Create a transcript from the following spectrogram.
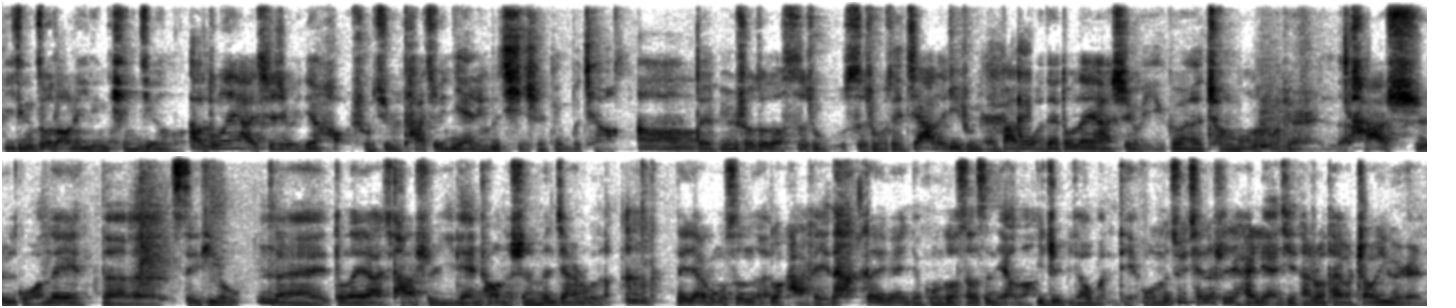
已经做到了一定瓶颈了。啊，东南亚其实有一点好处，就是它对年龄的歧视并不强。哦，对，比如说做到四十五、四十五岁加的技术研发，我在东南亚是有一个成功的候选人的，他是国内的 CTO，在东南亚他是以联创的身份加入的。嗯，那家公公司呢做咖啡的，在那边已经工作三四年了，一直比较稳定。我们最前段时间还联系，他说他要招一个人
